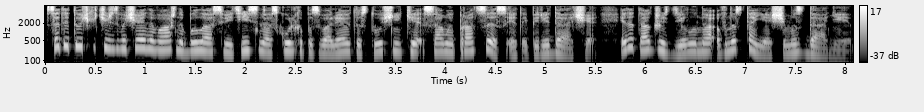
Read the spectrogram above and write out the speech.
С этой точки чрезвычайно важно было осветить, насколько позволяют источники самый процесс этой передачи. Это также сделано в настоящем издании.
